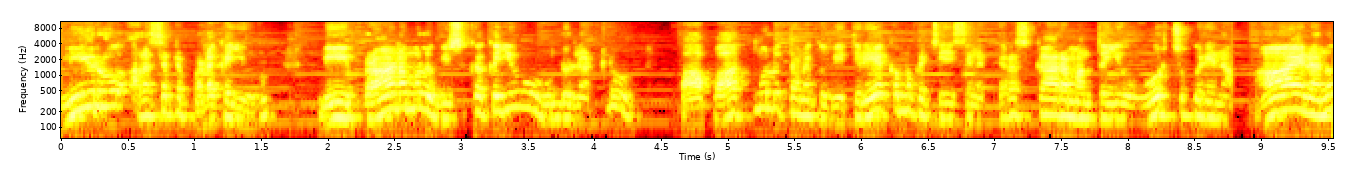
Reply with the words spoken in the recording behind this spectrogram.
మీరు అలసట పడకయు మీ ప్రాణములు విసుకకయు ఉండునట్లు పాపాత్ములు తనకు వ్యతిరేకముకు చేసిన తిరస్కారమంతయు ఓర్చుకుని ఆయనను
